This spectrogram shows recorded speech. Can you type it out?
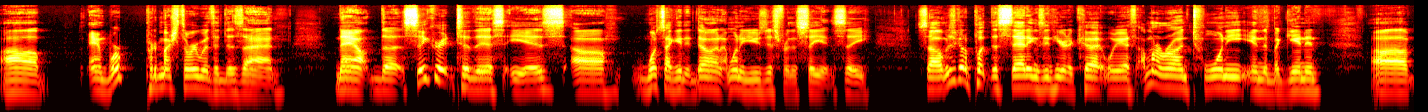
Uh, and we're pretty much through with the design. Now, the secret to this is uh, once I get it done, I'm going to use this for the CNC. So I'm just going to put the settings in here to cut with. I'm going to run 20 in the beginning uh,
